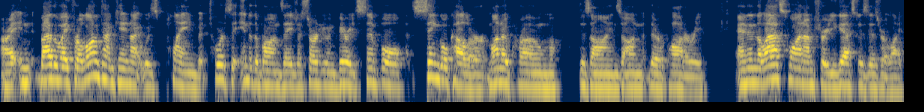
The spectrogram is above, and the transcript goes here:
All right, and by the way, for a long time, Canaanite was plain, but towards the end of the Bronze Age, I started doing very simple, single color, monochrome designs on their pottery. And then the last one, I'm sure you guessed, is Israelite.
